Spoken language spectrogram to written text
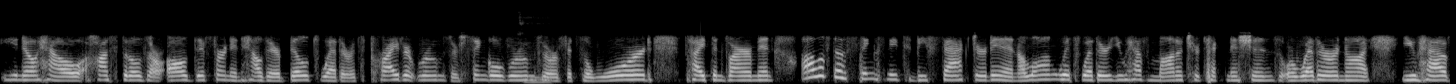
you know how hospitals are all different in how they're built, whether it's private rooms or single rooms mm-hmm. or if it's a ward type environment. All of those things need to be factored in, along with whether you have monitor technicians or whether or not you have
